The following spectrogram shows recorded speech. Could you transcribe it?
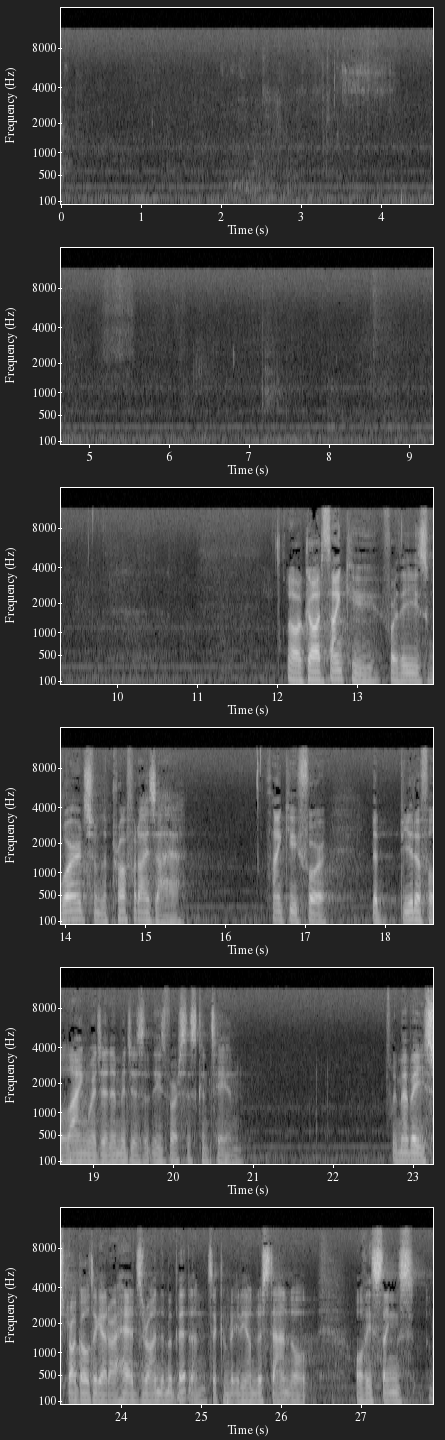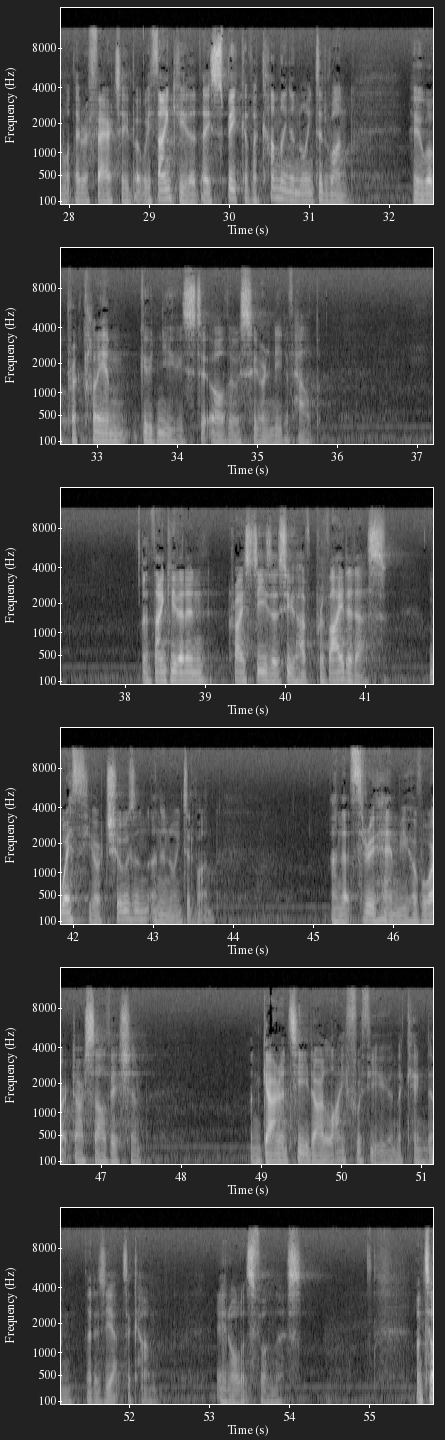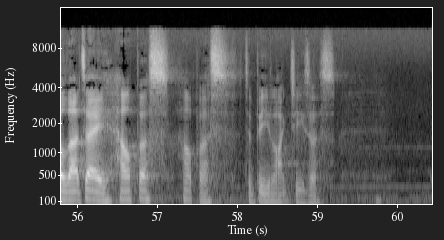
Lord God, thank you for these words from the prophet Isaiah. Thank you for the beautiful language and images that these verses contain. We maybe struggle to get our heads around them a bit and to completely understand all, all these things and what they refer to, but we thank you that they speak of a coming anointed one who will proclaim good news to all those who are in need of help. And thank you that in Christ Jesus you have provided us with your chosen and anointed one, and that through him you have worked our salvation and guaranteed our life with you in the kingdom that is yet to come in all its fullness. Until that day, help us, help us to be like Jesus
